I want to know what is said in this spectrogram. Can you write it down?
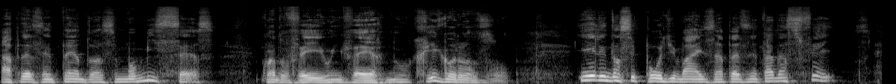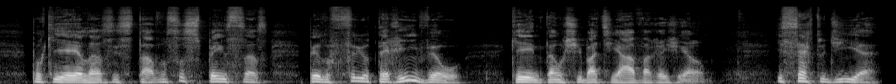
apresentando as momissas quando veio o inverno rigoroso. E ele não se pôde mais apresentar nas feiras, porque elas estavam suspensas pelo frio terrível que então chibateava a região. E certo dia,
